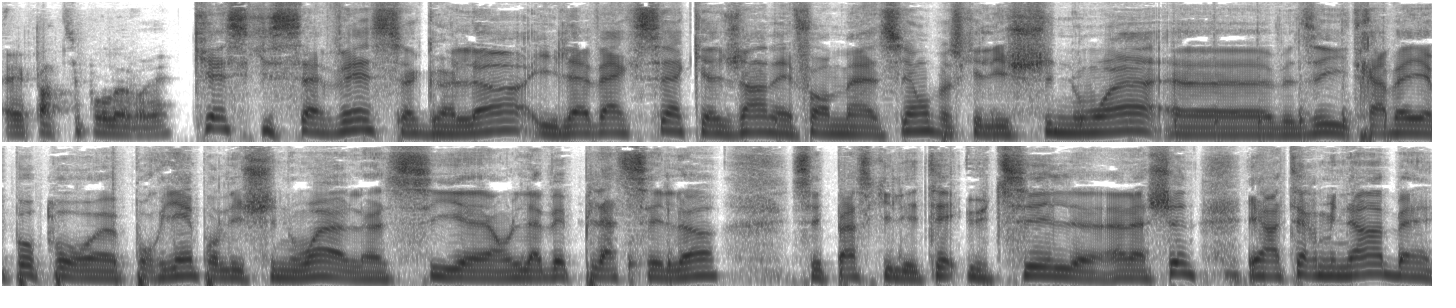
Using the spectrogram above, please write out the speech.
est parti pour le vrai. Qu'est-ce qu'il savait, ce gars-là? Il avait accès à quel genre d'informations? Parce que les Chinois, euh, veut dire, il travaillait pas pour, euh, pour rien pour les Chinois. Là. Si euh, on l'avait placé là, c'est parce qu'il était utile à la Chine. Et en terminant, ben,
